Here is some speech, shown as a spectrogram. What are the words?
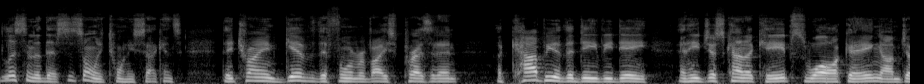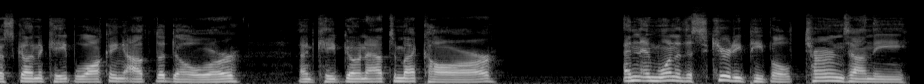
listen to this. It's only 20 seconds. They try and give the former vice president a copy of the DVD and he just kind of keeps walking. I'm just going to keep walking out the door and keep going out to my car. And then one of the security people turns on the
